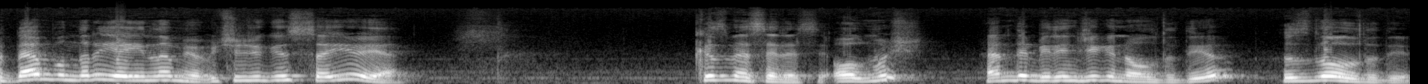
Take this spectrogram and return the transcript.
ben bunları yayınlamıyorum. Üçüncü gün sayıyor ya. Kız meselesi olmuş. Hem de birinci gün oldu diyor. Hızlı oldu diyor.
